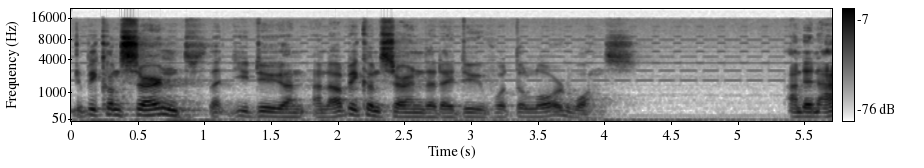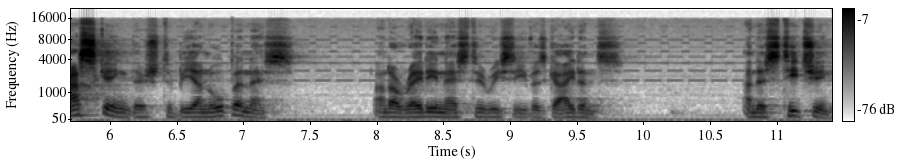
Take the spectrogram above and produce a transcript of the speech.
you'll be concerned that you do, and, and I'll be concerned that I do what the Lord wants. And in asking, there's to be an openness and a readiness to receive his guidance and his teaching.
